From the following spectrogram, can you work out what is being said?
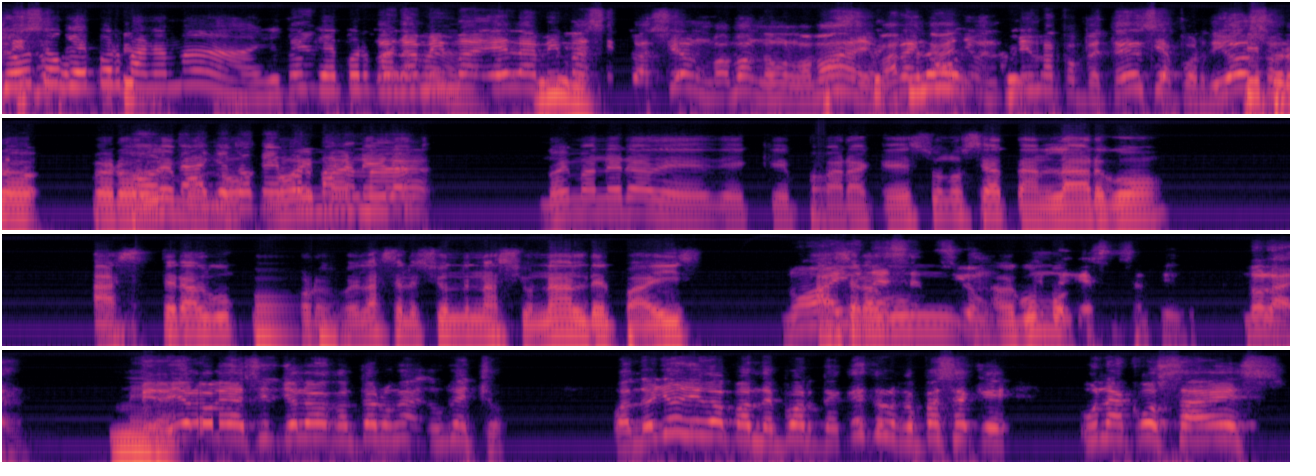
yo toqué por Panamá. Yo toqué por la Panamá. misma, es la misma situación. Vamos, no, no vamos a llevar a Pero- engaño, es la misma competencia, por Dios. Sí, pero, pero Corta, Lemo, yo no, toqué no por hay Panamá. manera, no hay manera de, de que para que eso no sea tan largo, hacer algo por la selección de nacional del país. no hay hacer una algún- excepción algún en ese sentido. No la hay. Mira, Mira, yo le voy a decir, yo le voy a contar un, un hecho. Cuando yo llego a Pan Deporte, ¿qué es lo que pasa? Que una cosa es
